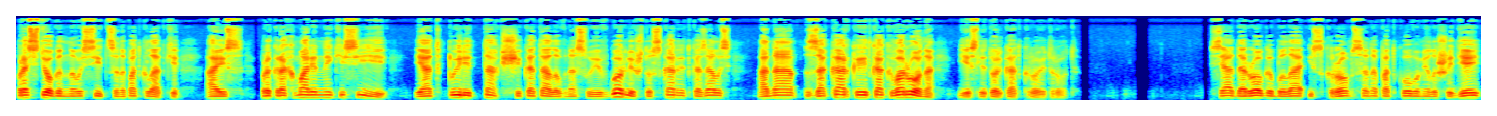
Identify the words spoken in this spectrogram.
простеганного ситца на подкладке, а из прокрахмаленной кисии, и от пыли так щекотало в носу и в горле, что Скарлетт казалось, она закаркает, как ворона, если только откроет рот. Вся дорога была искромсана подковами лошадей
